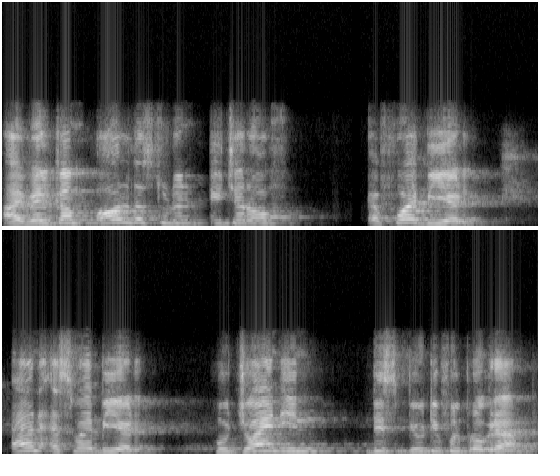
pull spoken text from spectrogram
I welcome all the student teacher of FY and SY who join in this beautiful program.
